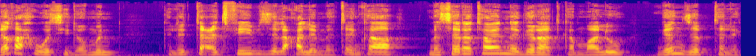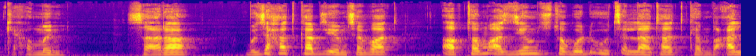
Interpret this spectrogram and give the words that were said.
ለቓሕ ወሲዶምን ክልተ ዕጽፊ ብዝለዓለ መጠን ከኣ መሰረታውያን ነገራት ከማልኡ ገንዘብ ተለቂሖምን። ሳራ፣ ብዙሓት ካብዚኦም ሰባት ኣብቶም ኣዝዮም ዝተጎድኡ ጽላታት ከም በዓል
